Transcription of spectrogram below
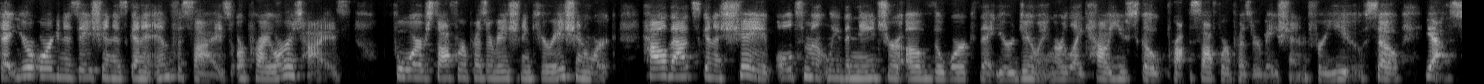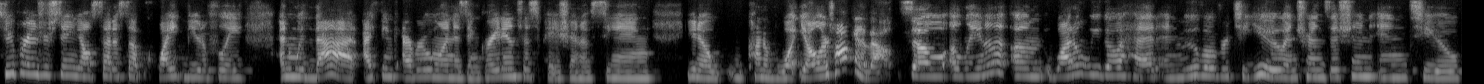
that your organization is going to emphasize or prioritize for software preservation and curation work, how that's going to shape ultimately the nature of the work that you're doing or like how you scope software preservation for you. So yeah, super interesting. Y'all set us up quite beautifully. And with that, I think everyone is in great anticipation of seeing, you know, kind of what y'all are talking about. So Elena, um, why don't we go ahead and move over to you and transition into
